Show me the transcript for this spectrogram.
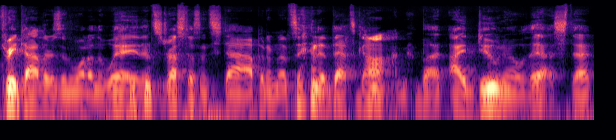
three toddlers and one on the way. That stress doesn't stop, and I'm not saying that that's gone, but I do know this that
